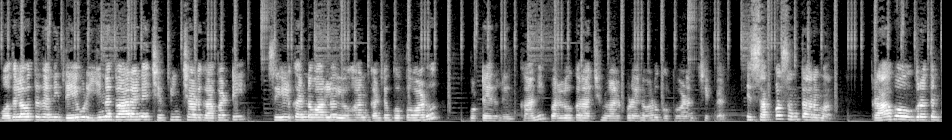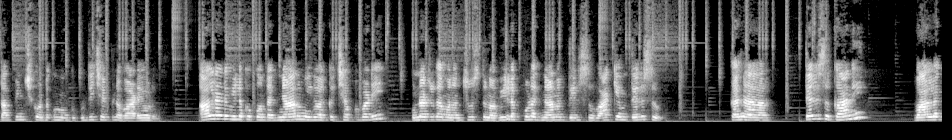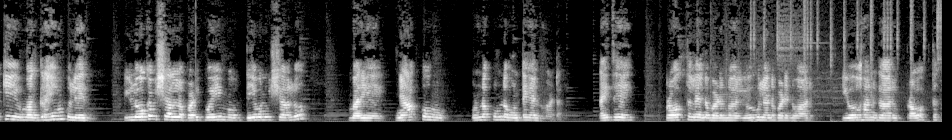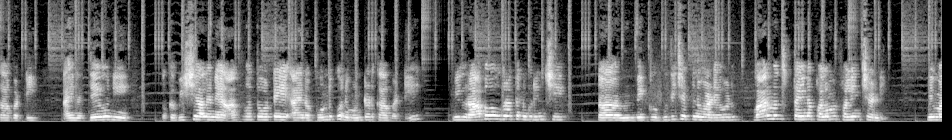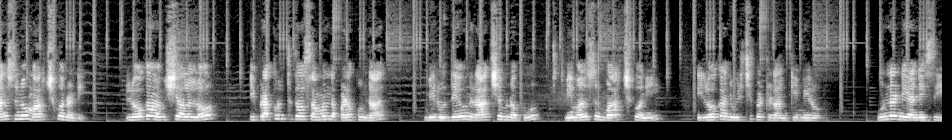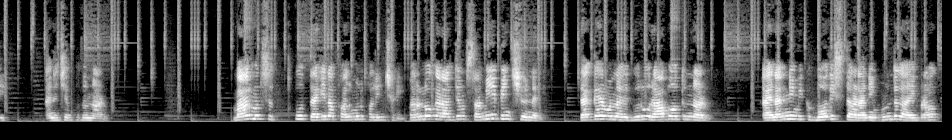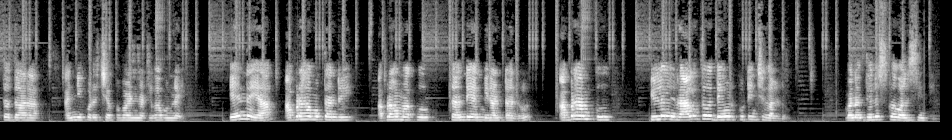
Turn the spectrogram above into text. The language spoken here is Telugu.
మొదలవుతుందని దేవుడు ఈయన ద్వారానే చెప్పించాడు కాబట్టి స్త్రీలు కండ వారిలో వ్యూహాన్ కంటే గొప్పవాడు పుట్టేది లేదు. కానీ పరలోక రాజ్యం అల్పుడైన వాడు గొప్పవాడు అని చెప్పాడు. ఈ సర్ప సంతానమా? రాబో ఉగ్రతను తప్పించుకుంటకు ముగ్గు బుద్ధి చెప్పిన వాడేవాడు? ఆల్రెడీ వీళ్ళకు కొంత జ్ఞానం ఇదివరకు చెప్పబడి ఉన్నట్లుగా మనం చూస్తున్నాం. వీళ్ళకు కూడా జ్ఞానం తెలుసు వాక్యం తెలుసు. కానీ తెలుసు కానీ వాళ్ళకి మా గ్రహింపు లేదు. ఈ లోక విషయాల్లో పడిపోయి దేవుని విషయాలు మరి జ్ఞాపకం ఉండకుండా ఉంటాయి అన్నమాట అయితే ప్రవక్తలైన పడిన వారు యోగులైన పడిన వారు యోహాన్ గారు ప్రవక్త కాబట్టి ఆయన దేవుని ఒక విషయాలనే ఆత్మతోటే ఆయన పొందుకొని ఉంటాడు కాబట్టి మీకు రాబో ఉగ్రతను గురించి మీకు బుద్ధి చెప్పిన వాడేవాడు మారు మనసుతైన ఫలము ఫలించండి. మీ మనసును మార్చుకోనండి. లోక విషయాలలో ఈ ప్రకృతితో సంబంధ పడకుండా మీరు దేవుని రాజ్యమునకు మీ మనసును మార్చుకొని ఈ లోకాన్ని విడిచిపెట్టడానికి మీరు ఉండండి అనేసి ఆయన చెబుతున్నాడు. మానమనసుకు తగిన ఫలములు ఫలించుడి. పరలోక రాజ్యం సమీపించి ఉన్నది. దగ్గర ఉన్నది గురువు రాబోతున్నాడు. ఆయన అన్ని మీకు బోధిస్తాడని ముందుగా ఈ ప్రవక్త ద్వారా అన్ని కూడా చెప్పబడినట్లుగా ఉన్నాయి. ఏందయ్యా? అబ్రహాము తండ్రి అబ్రహమాకు తండ్రి అని మీరు అంటారు. అబ్రహాంకు పిల్లల్ని రాళ్ళతో దేవుడు పుట్టించగలడు. మనం తెలుసుకోవలసింది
